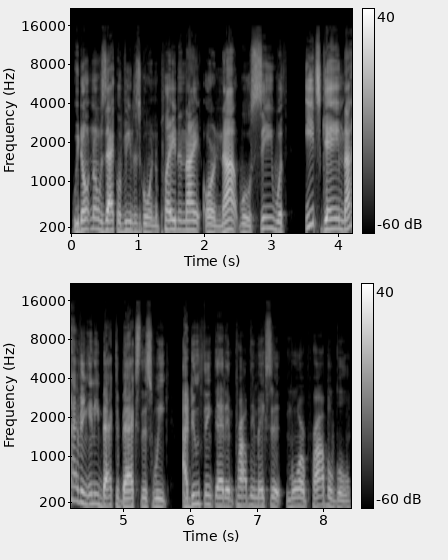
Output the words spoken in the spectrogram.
We don't know if Zach LaVine is going to play tonight or not. We'll see with each game not having any back-to-backs this week. I do think that it probably makes it more probable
